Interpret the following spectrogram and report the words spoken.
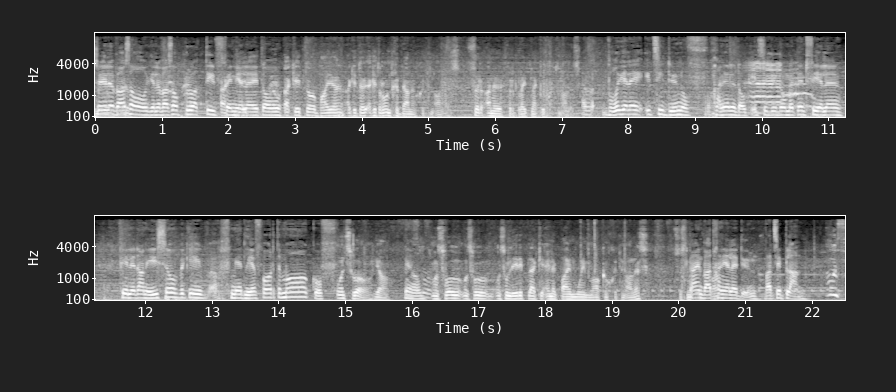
So julle was al julle was al proaktief Ek en julle het al ek het al baie ek het ek het rondgebel en goed en alles vir ander verblyfplekke goed en alles. wil julle ietsie doen of gaan julle dalk ietsie doen om dit net vir julle vir julle dan hierso 'n bietjie meer leefbaar te maak of Ons wil, ja. ja. Ons wil ons wil ons wil hierdie plekie eintlik baie mooi maak en goed en alles. Soos En wat gaan julle doen? Wat is die plan? ons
